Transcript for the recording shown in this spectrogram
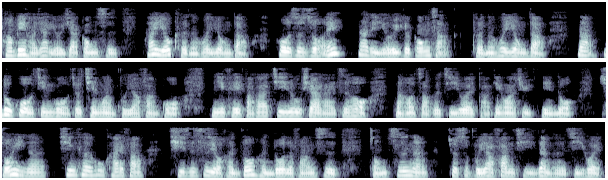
旁边好像有一家公司，它有可能会用到，或者是说，哎，那里有一个工厂可能会用到。那路过经过就千万不要放过，你也可以把它记录下来之后，然后找个机会打电话去联络。所以呢，新客户开发其实是有很多很多的方式。总之呢，就是不要放弃任何机会，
